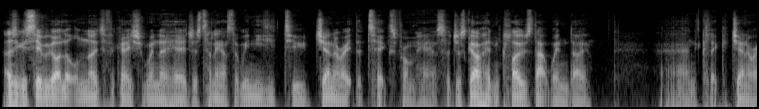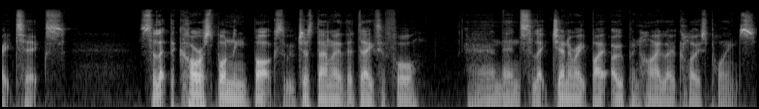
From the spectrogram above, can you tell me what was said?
As you can see, we've got a little notification window here just telling us that we need to generate the ticks from here. So just go ahead and close that window and click Generate Ticks. Select the corresponding box that we've just downloaded the data for and then select Generate by Open High Low Close Points.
